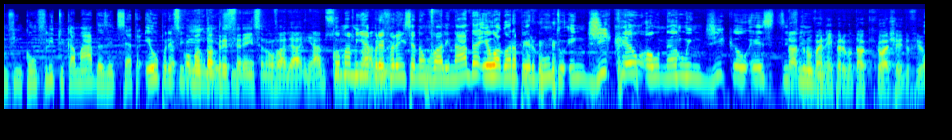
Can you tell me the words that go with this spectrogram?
enfim, conflito e camadas, etc. Eu Mas preferi como a tua ele, assim. preferência não vale em absoluto Como a minha nada, né? preferência não vale nada, eu agora pergunto: indicam ou não indicam este Tá, tu filme? não vai nem perguntar o que eu achei do filme?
